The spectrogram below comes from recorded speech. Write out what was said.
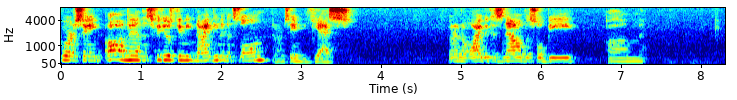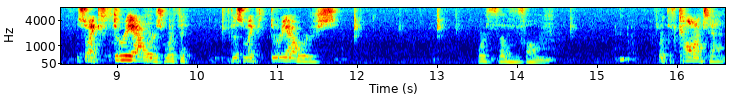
who are saying, oh man, this video is gonna be 90 minutes long, and I'm saying yes. I don't know why? Because now this will be, um, this will make three hours worth of, this will make three hours worth of, um, worth of content.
